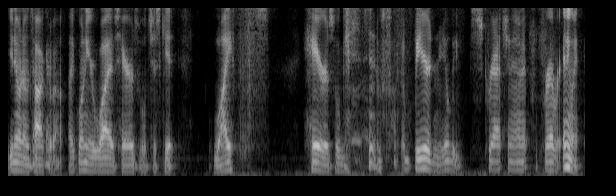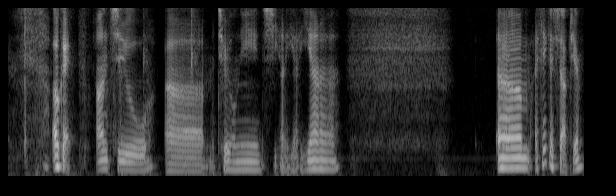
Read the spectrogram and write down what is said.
you know what I'm talking about. Like one of your wife's hairs will just get wife's hairs will get in a fucking beard and you'll be scratching at it for forever. Anyway. Okay. On to uh material needs, yada yada yada. Um, I think I stopped here.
